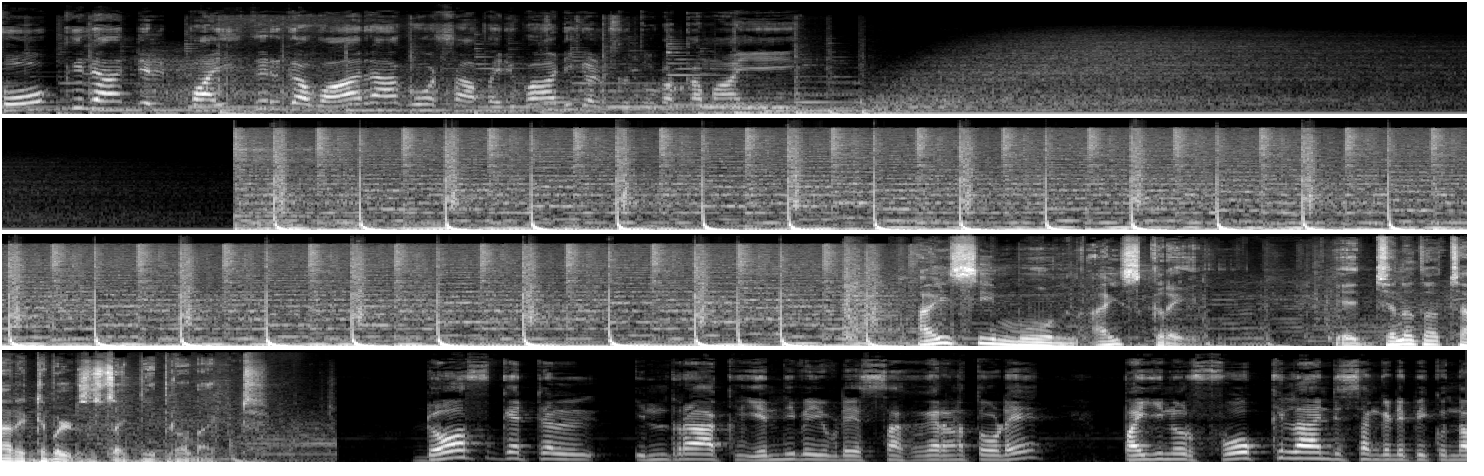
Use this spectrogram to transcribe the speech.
ഫോക്ക്ലാൻഡിൽ പൈതൃക വാരാഘോഷ പരിപാടികൾക്ക് തുടക്കമായി. ഐസി മൂൺ ഐസ്ക്രീം എ ജനത ചാരിറ്റബിൾ സൊസൈറ്റി പ്രൊഡക്റ്റ്. ഡോഫ് ഗെറ്റൽ ഇൻട്രാക്ക് എന്നിവയുടെ സഹകരണത്തോടെ പയ്യന്നൂർ ഫോക്ക്ലാൻഡ് സംഘടിപ്പിക്കുന്ന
